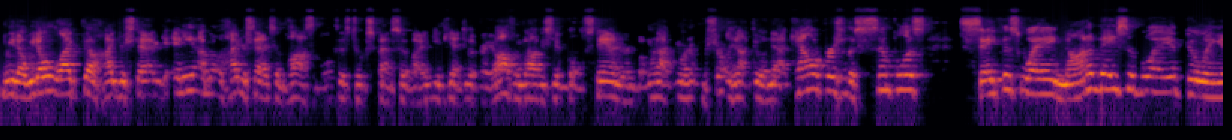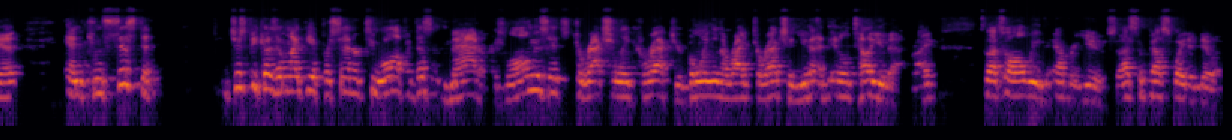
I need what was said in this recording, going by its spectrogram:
We know we don't like the hydrostatic. Any I mean, hydrostatic's impossible because it's too expensive. I, you can't do it very often. But obviously, a gold standard. But we're not. We're, we're certainly not doing that. Calipers are the simplest, safest way, non-invasive way of doing it, and consistent just because it might be a percent or two off, it doesn't matter. As long as it's directionally correct, you're going in the right direction. You, it'll tell you that, right? So that's all we've ever used. So that's the best way to do it.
